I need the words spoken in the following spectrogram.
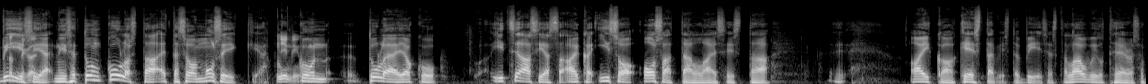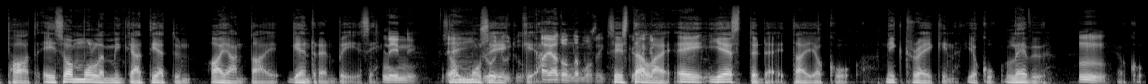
biisiä, niin se tun, kuulostaa, että se on musiikkia. Niin, niin. Kun tulee joku itse asiassa aika iso osa tällaisista eh, aikaa kestävistä biisistä. Love Will Tear Us Apart, ei se ole mulle mikään tietyn ajan tai genren biisi. Niin, niin. Se ei, on musiikkia. Ajatonta musiikkia. Siis tällainen, ei Yesterday tai joku Nick Drakein joku levy mm. joku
